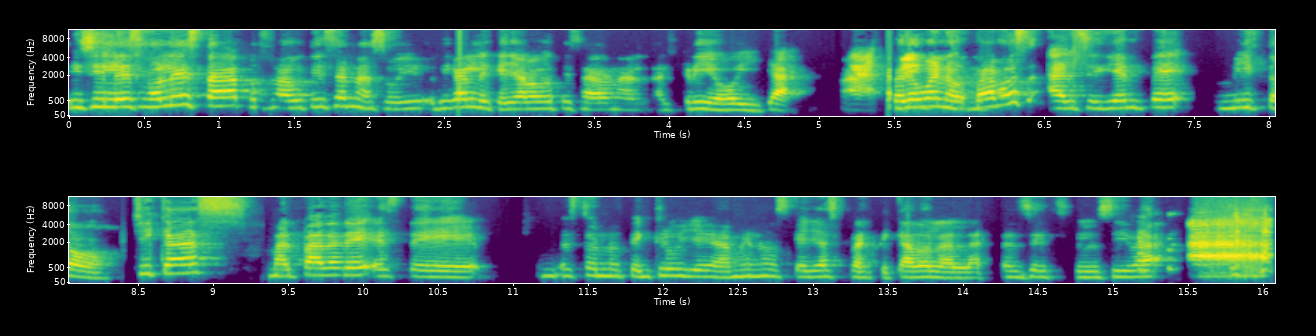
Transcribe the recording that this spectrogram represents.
y si les molesta, pues bauticen a su hijo, díganle que ya bautizaron al, al crío y ya. Pero bueno, vamos al siguiente mito. Chicas, mal padre, este, esto no te incluye a menos que hayas practicado la lactancia exclusiva. ¡Ah!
